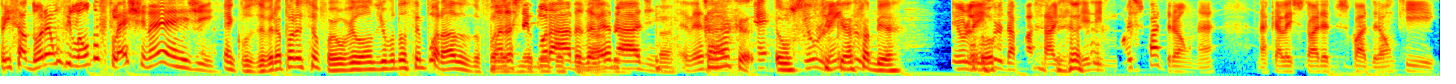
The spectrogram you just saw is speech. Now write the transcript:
Pensador é um vilão do Flash, né, RG? É, inclusive ele apareceu, foi o vilão de uma das temporadas do Flash. Uma das né, temporadas, é verdade. É. É verdade. Caraca, É, eu, eu sequer lembro- saber. Eu lembro da passagem dele no Esquadrão, né? Naquela história do Esquadrão que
